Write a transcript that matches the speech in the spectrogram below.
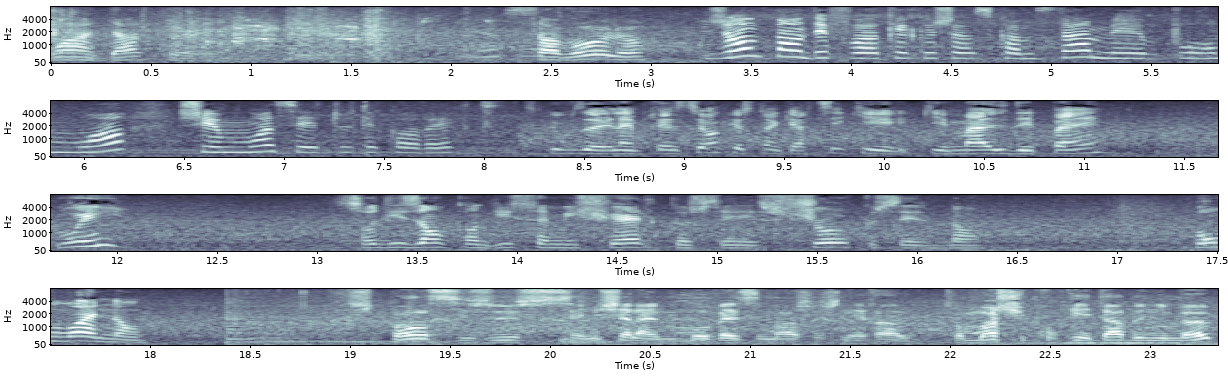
moi, à date, euh, ça va, là. J'entends des fois quelque chose comme ça, mais pour moi, chez moi, c'est tout est correct. Est-ce que vous avez l'impression que c'est un quartier qui est, qui est mal dépeint? Oui. Soit disant qu'on dit Saint-Michel, que c'est chaud, que c'est... Non. Pour moi, non. Je pense que c'est juste Saint-Michel a une mauvaise image en général. Comme moi, je suis propriétaire d'un immeuble,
